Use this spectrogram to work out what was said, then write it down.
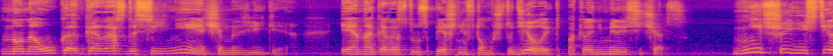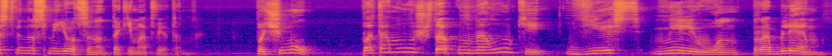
Но наука гораздо сильнее, чем религия. И она гораздо успешнее в том, что делает, по крайней мере сейчас. Ницше, естественно, смеется над таким ответом. Почему? Потому что у науки есть миллион проблем –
